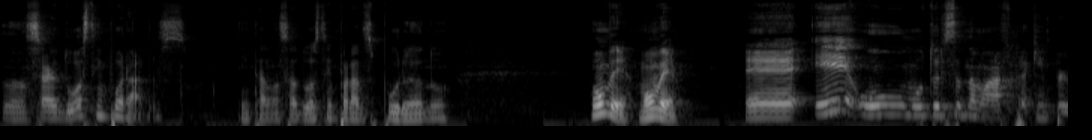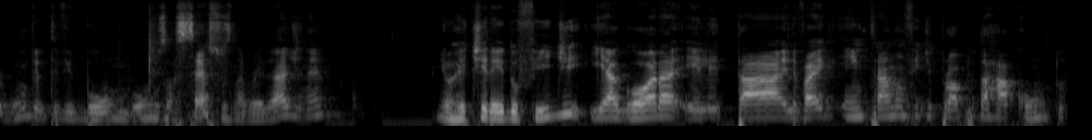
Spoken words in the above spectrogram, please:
lançar duas temporadas. Tentar lançar duas temporadas por ano. Vamos ver, vamos ver. É, e o motorista da máfia, para quem pergunta, ele teve bom, bons acessos, na verdade, né? Eu retirei do feed e agora ele tá, ele vai entrar no feed próprio da Raconto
